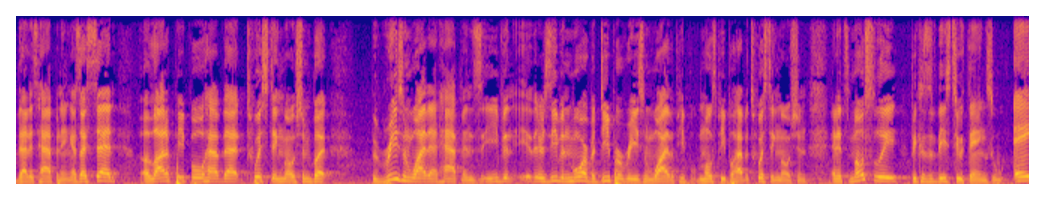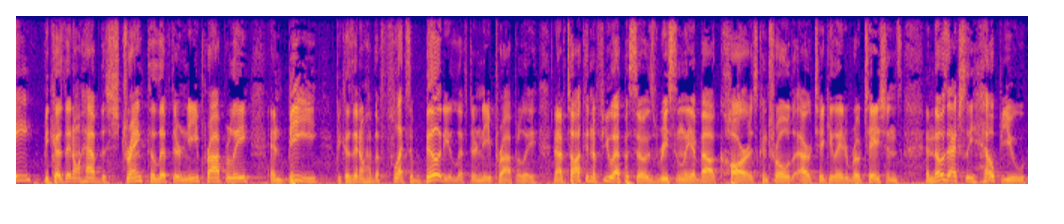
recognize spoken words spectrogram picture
that is happening. As I said, a lot of people have that twisting motion, but the reason why that happens even there's even more of a deeper reason why the people most people have a twisting motion and it's mostly because of these two things a because they don't have the strength to lift their knee properly and b because they don't have the flexibility to lift their knee properly. Now, I've talked in a few episodes recently about CARs, controlled articulated rotations, and those actually help you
